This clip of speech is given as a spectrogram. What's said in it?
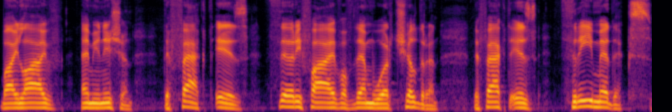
by live ammunition. The fact is 35 of them were children the fact is, three medics.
